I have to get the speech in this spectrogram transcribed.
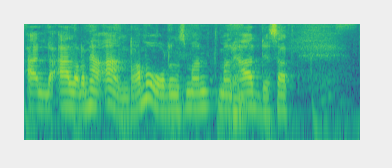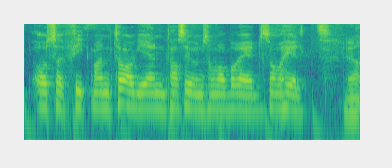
alla, alla de här andra morden som man, man hade så att och så fick man tag i en person som var beredd, som var helt... Ja.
